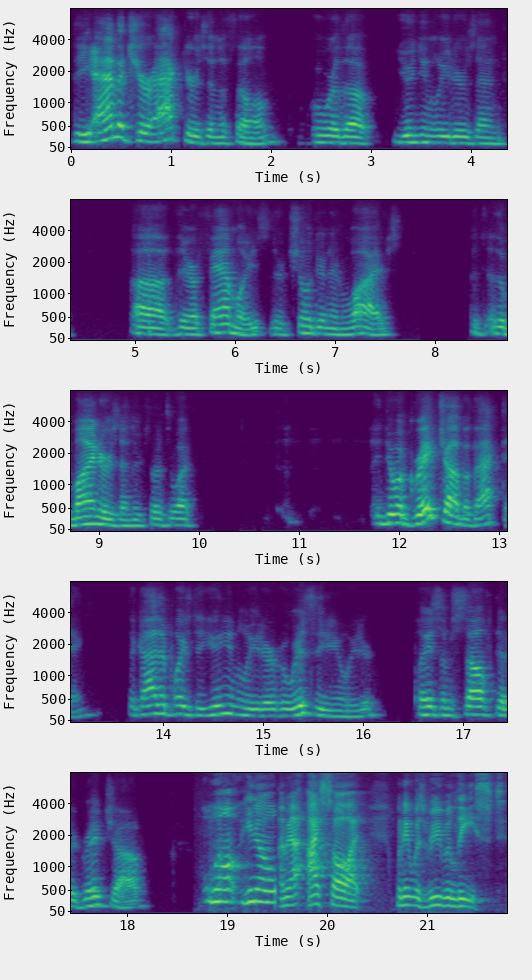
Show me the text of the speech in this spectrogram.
the amateur actors in the film, who were the union leaders and uh, their families, their children and wives, the, the miners and their wives, they do a great job of acting. The guy that plays the union leader, who is the union leader, plays himself, did a great job. Well, you know, I mean, I, I saw it when it was re-released,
